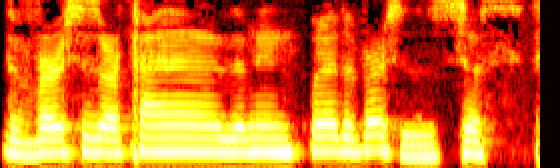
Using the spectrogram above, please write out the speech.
the verses are kind of. I mean, what are the verses? It's just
